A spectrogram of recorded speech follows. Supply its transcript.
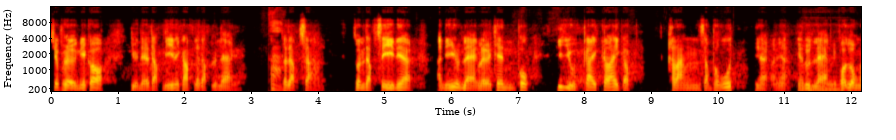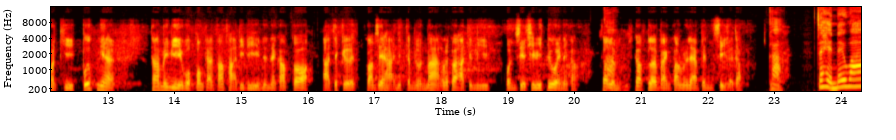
เชื้อเพลิงเนี่ยก็อยู่ในระดับนี้นะครับ ระดับรุนแรงระดับสาม ส่วนระดับสี่เนี่ย อันนี้รุนแรงเลย เช่น พวกที่อยู่ใกล้ๆกับคลังสัมภวุธเนี่ยอันนี้เนี่ยรุนแรงเลยพอลงมาทีปุ๊บเนี่ยถ้าไม่มีระบบป้องกันฟ้าผ่าดีๆนี่นะครับ ก็อาจจะเกิดความเสียหายในจำนวนมาก แล้วก็อาจจะมีคนเสียชีวิตด้วยนะครับ ก็เราก็เราแบ่งความรุนแรงเป็นสี่ระดับค่ะจะเห็นได้ว่า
